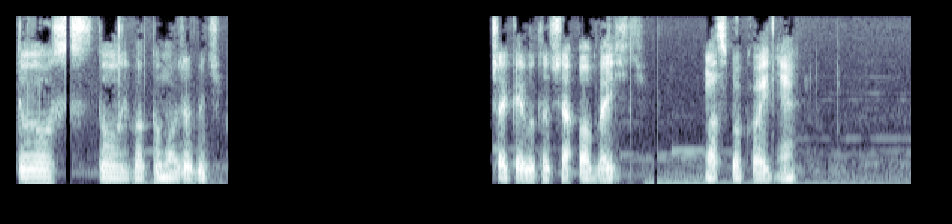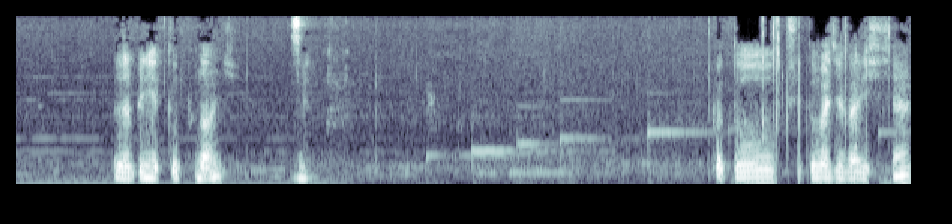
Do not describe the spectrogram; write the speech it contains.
Tu stój, bo tu może być... Czekaj, bo to trzeba obejść na spokojnie, żeby nie tupnąć. Tylko tu, czy tu będzie wejście?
